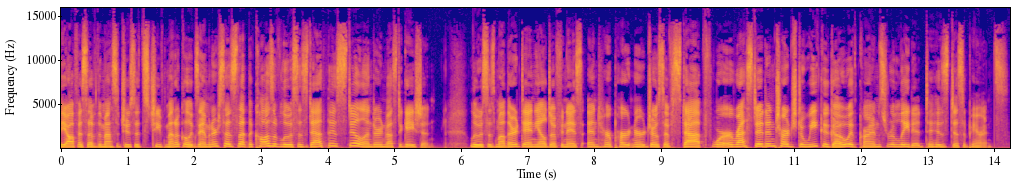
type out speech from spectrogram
The Office of the Massachusetts Chief Medical Examiner says that the cause of Lewis's death is still under investigation. Lewis's mother, Danielle Dauphinais, and her partner, Joseph Stapp, were arrested and charged a week ago with crimes related to his disappearance.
